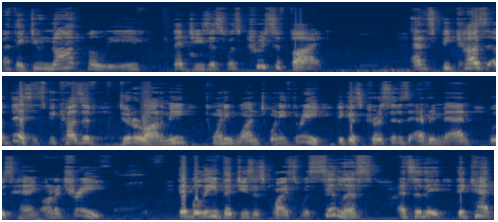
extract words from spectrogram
But they do not believe that Jesus was crucified. And it's because of this. It's because of Deuteronomy 21 23. Because cursed is every man who is hanged on a tree. They believe that Jesus Christ was sinless, and so they, they can't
